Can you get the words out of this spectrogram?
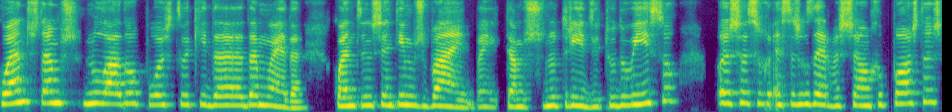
quando estamos no lado oposto aqui da, da moeda, quando nos sentimos bem, bem, estamos nutridos e tudo isso, essas, reservas são repostas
